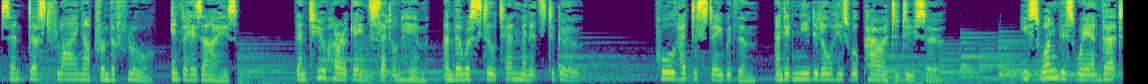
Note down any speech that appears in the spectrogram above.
sent dust flying up from the floor into his eyes. Then two hurricanes set on him, and there were still 10 minutes to go. Paul had to stay with them, and it needed all his willpower to do so. He swung this way and that,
